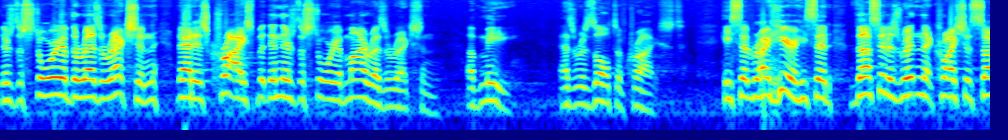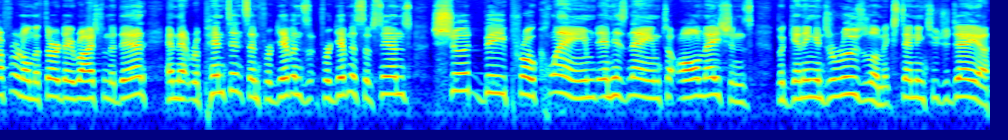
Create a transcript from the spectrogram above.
There's the story of the resurrection, that is Christ, but then there's the story of my resurrection, of me, as a result of Christ. He said right here, he said, Thus it is written that Christ should suffer and on the third day rise from the dead, and that repentance and forgiveness of sins should be proclaimed in his name to all nations, beginning in Jerusalem, extending to Judea,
